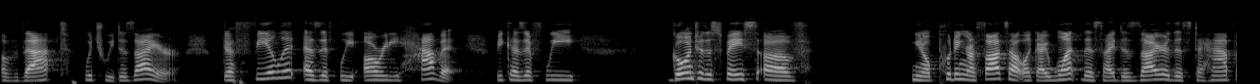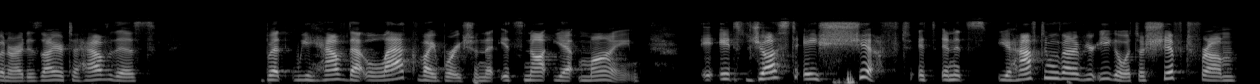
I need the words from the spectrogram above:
of that which we desire. To feel it as if we already have it. Because if we go into the space of you know putting our thoughts out like I want this, I desire this to happen or I desire to have this, but we have that lack vibration that it's not yet mine it's just a shift. It's and it's you have to move out of your ego. It's a shift from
